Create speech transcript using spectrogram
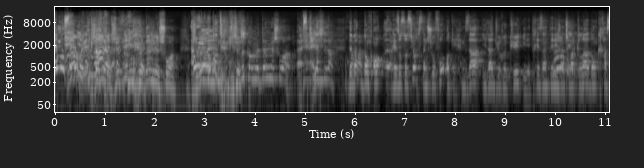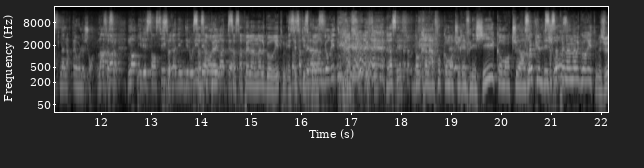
Comment ça Non, il va mais te voir. dire Je veux qu'on me donne le choix. Ah Je oui, veux- attends, je veux qu'on me donne le choix. Euh, Lâche-la. Pourquoi دابا pas دونك en réseaux sociaux خصنا نشوفوا اوكي حمزه il a du recul il est très intelligent تبارك الله دونك خاصنا نعطيوه لو شوا Ça, الاخر ça- non il est sensible غادي نديروا ليه ça des s'appelle- modérateurs ça s'appelle un algorithme et Ça c'est ce qui se s'appelle un passe. algorithme Donc غنعرفوا comment tu réfléchis comment tu as un recul des Ça choses s'appelle un algorithme. Je,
